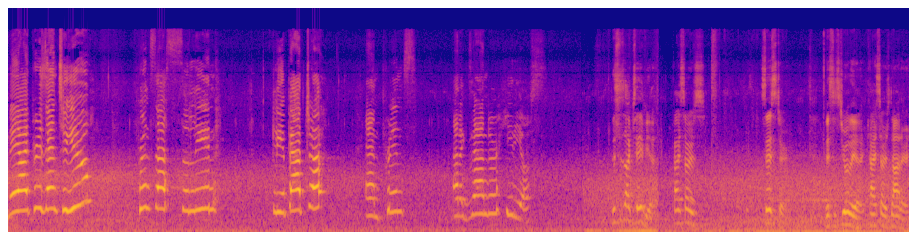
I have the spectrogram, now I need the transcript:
May I present to you Princess Selene Cleopatra and Prince Alexander Helios. This is Octavia, Caesar's sister. This is Julia, Caesar's daughter.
